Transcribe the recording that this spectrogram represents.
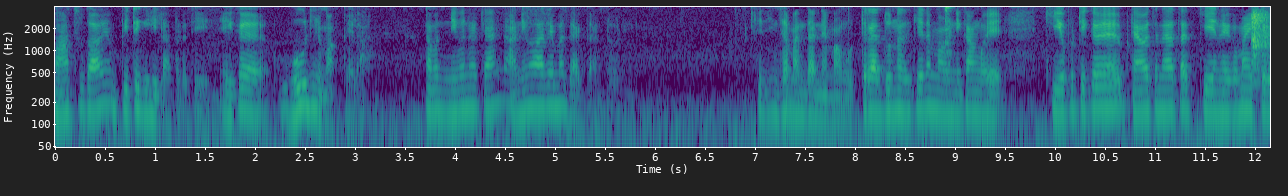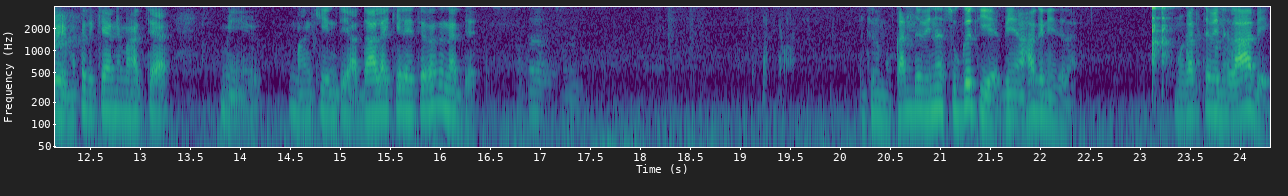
මාතෘකාවෙන් පිට ගිහිලා අපිට තියෙන්නේ. ඒක වූණියමක් වෙලා. නමුත් නිවනට යන්න අනිවාර්යයෙන්ම දැක් ගන්න ඕනේ. ඉතින් සමන්දන්නේ මම උත්තරයක් දුන්නද කියලා මම නිකන් ඔය කියපු ටික නැවත නැවතත් කියන එකමයි කරේ. මොකද කියන්නේ මහත්තයා මේ මං කියන දේ අදාළයි කියලා හිතනවද නැද්ද? එතන මොකද්ද වෙන සුගතිය මේ අහගෙන ඉඳලා? මොකද්ද වෙන ලාභේ?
